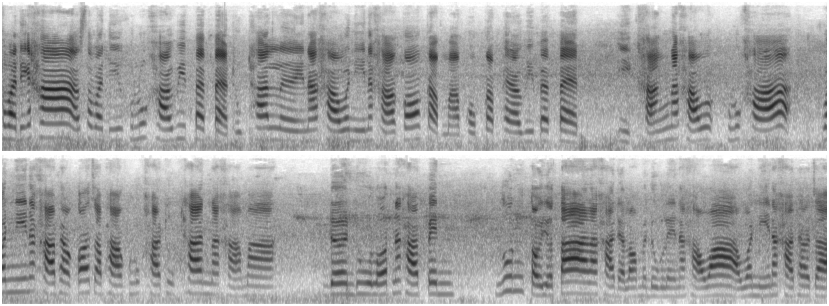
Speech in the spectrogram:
สวัสดีค่ะ สวัสดีคุณลูกค้า V88 ทุกท่านเลยนะคะ วันนี้นะคะก็กลับมาพบกับแพล V88 อีกครั้งนะคะคุณลูกค้าวันนี้นะคะแพลก็จะพาคุณลูกค้าทุกท่านนะคะ มาเดินดูรถนะคะ เป็นรุ่นโตโยต้านะคะ เดี๋ยวเรามาดูเลยนะคะว่าวันนี้นะคะแพลจะ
